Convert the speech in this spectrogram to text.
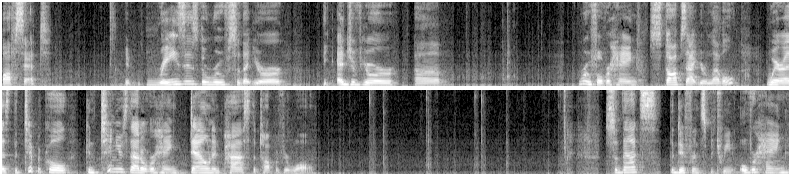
offset it raises the roof so that your the edge of your um, roof overhang stops at your level, whereas the typical continues that overhang down and past the top of your wall. So that's the difference between overhang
